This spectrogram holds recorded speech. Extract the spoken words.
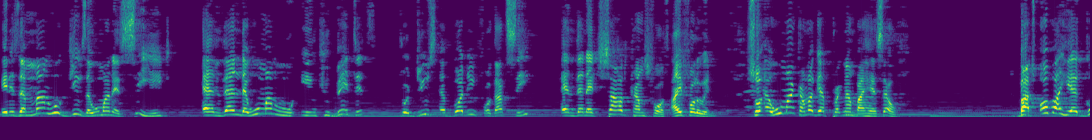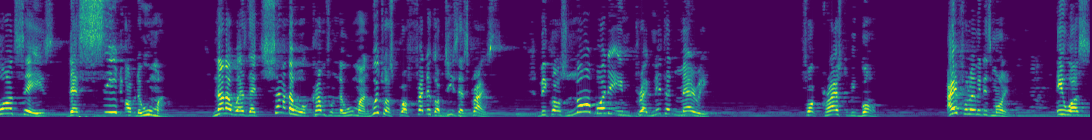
It is a man who gives a woman a seed, and then the woman will incubate it, produce a body for that seed, and then a child comes forth. Are you following? So a woman cannot get pregnant by herself. But over here, God says the seed of the woman. In other words, the child that will come from the woman, which was prophetic of Jesus Christ. Because nobody impregnated Mary for Christ to be born. Are you following me this morning? It was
